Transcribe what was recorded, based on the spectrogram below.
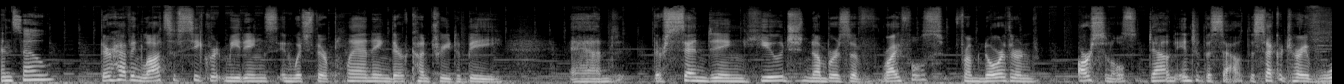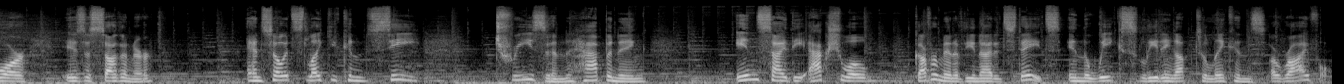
And so. They're having lots of secret meetings in which they're planning their country to be and they're sending huge numbers of rifles from northern arsenals down into the South. The Secretary of War is a Southerner. And so it's like you can see treason happening inside the actual government of the United States in the weeks leading up to Lincoln's arrival.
